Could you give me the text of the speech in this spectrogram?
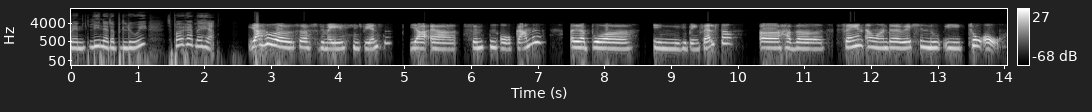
med lige netop Louis. Så prøv at høre med her. Jeg hedder så Sofie Marie Hinsby Jensen. Jeg er 15 år gammel, og jeg bor i Nykøbing Falster, og har været fan af One Direction nu i to år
